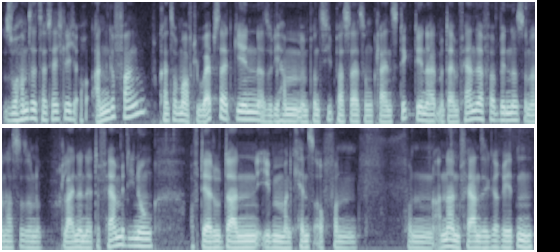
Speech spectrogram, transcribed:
so haben sie tatsächlich auch angefangen. Du kannst auch mal auf die Website gehen. Also die haben im Prinzip hast du halt so einen kleinen Stick, den du halt mit deinem Fernseher verbindest und dann hast du so eine kleine nette Fernbedienung, auf der du dann eben, man kennt es auch von, von anderen Fernsehgeräten,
